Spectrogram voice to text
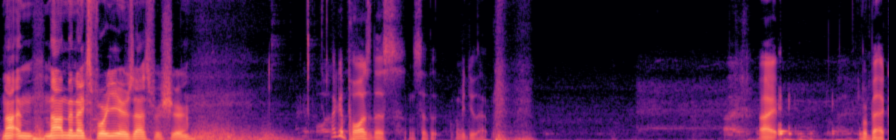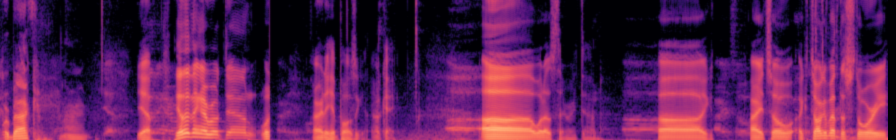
not in not in the next four years. That's for sure. I could pause this instead. Of, let me do that. All right, we're back. We're back. All right. Yeah. The other thing I wrote down was. All right, I hit pause again. Okay. Uh, what else did I write down? Uh, all right. So I could talk about the story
